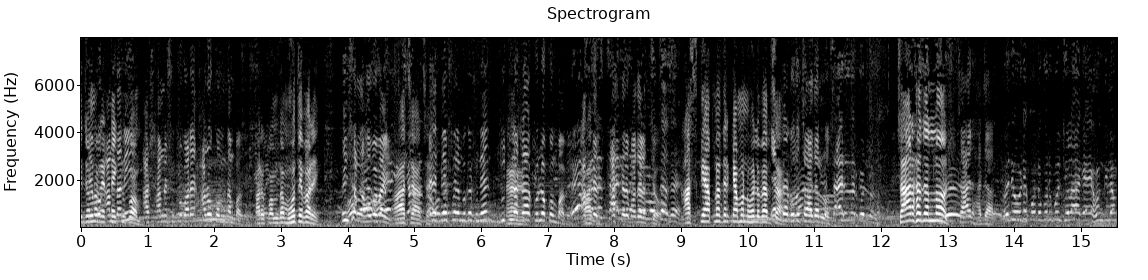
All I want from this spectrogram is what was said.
এই জন্য রেটটা একটু কম। আর সামনে শুক্রবারে আরও কম দাম পাবে। আরও কম দাম হতে পারে। ইনশাল্লাহ হবে ভাই। আচ্ছা আচ্ছা। এই মুখে শুনেন দু তিন। টাকা কম পাবে। আজকের আজকে আপনাদের কেমন হলো ব্যবসা? একটা কত চার হাজার লস। চার হাজার করল। চার হাজার লস? চার হাজার। ওই যে ওটা কত করে বলছিল আগে এখন দিলাম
